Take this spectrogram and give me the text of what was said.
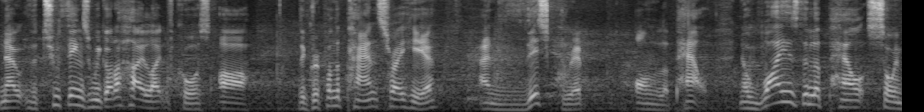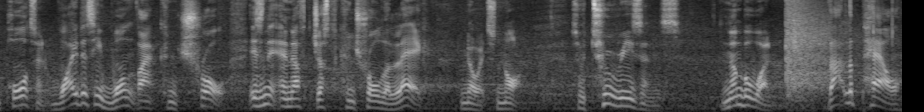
Now the two things we gotta highlight, of course, are the grip on the pants right here, and this grip on lapel. Now, why is the lapel so important? Why does he want that control? Isn't it enough just to control the leg? No, it's not. So, two reasons. Number one, that lapel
